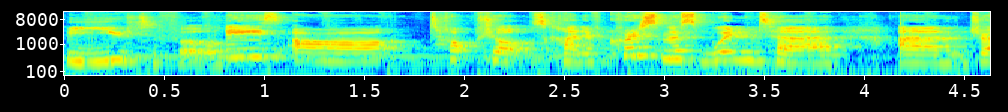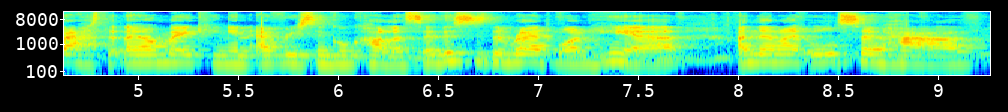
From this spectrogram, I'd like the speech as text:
beautiful. These are Topshop's kind of Christmas winter um, dress that they are making in every single colour. So this is the red one here and then I also have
